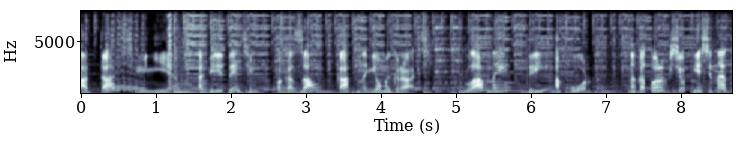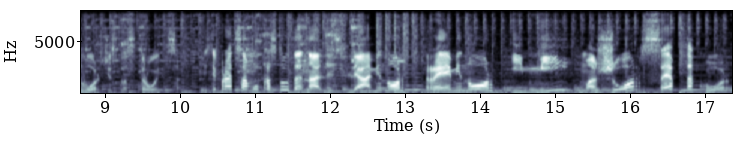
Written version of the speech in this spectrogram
отдать мне, а перед этим показал, как на нем играть. Главные три аккорда, на которых все песенное творчество строится. Если брать самую простую тональность, ля минор, ре минор и ми мажор септаккорд.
